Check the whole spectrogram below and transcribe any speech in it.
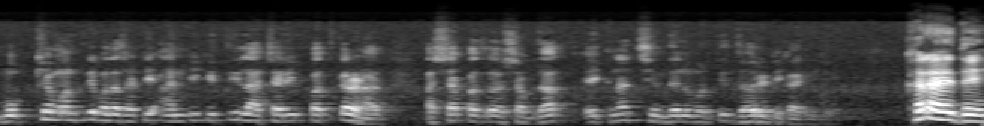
मुख्यमंत्रीपदासाठी आणखी किती लाचारी पत्करणार अशा पद शब्दात एकनाथ शिंदेंवरती झरी टीका केली. खरं आहे ते.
